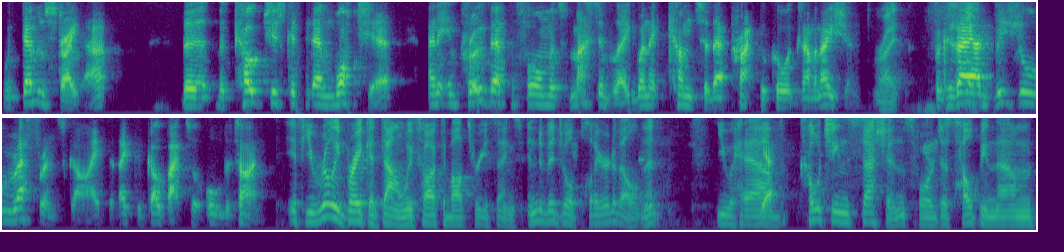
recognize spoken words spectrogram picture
would demonstrate that. The the coaches could then watch it and it improved their performance massively when it come to their practical examination. Right. Because they had visual reference guide that they could go back to all the time. If you really break it down, we've talked about three things individual player development, you have yeah. coaching sessions for just helping them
